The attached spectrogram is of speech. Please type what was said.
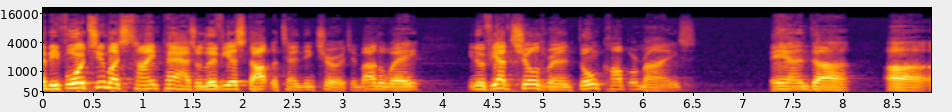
And before too much time passed, Olivia stopped attending church. And by the way, you know, if you have children, don't compromise and uh, uh,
